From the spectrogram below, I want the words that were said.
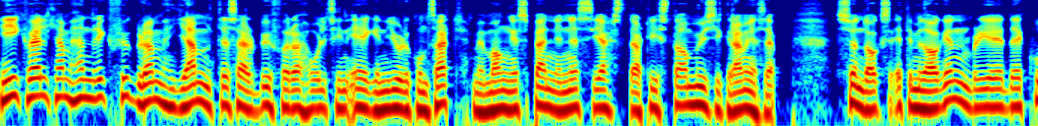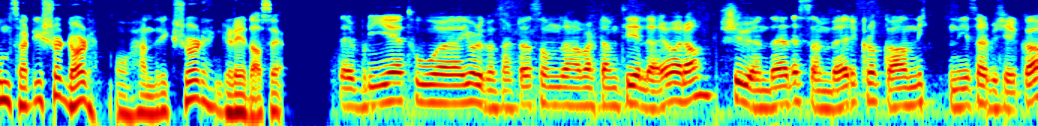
I kveld kommer Henrik Fuglem hjem til Selbu for å holde sin egen julekonsert, med mange spennende gjesteartister og musikere med seg. Søndags ettermiddagen blir det konsert i Stjørdal, og Henrik sjøl gleder seg. Det blir to eh, julekonserter som det har vært de tidligere årene. 7.12. klokka 19 i Selbukirka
